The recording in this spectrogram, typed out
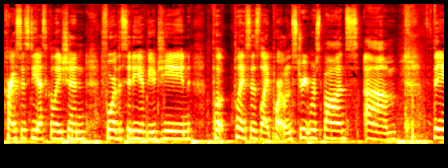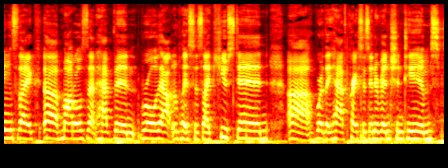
crisis de escalation for the city of Eugene, places like Portland Street Response, um, things like uh, models that have been rolled out in places like Houston, uh, where they have crisis intervention teams,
